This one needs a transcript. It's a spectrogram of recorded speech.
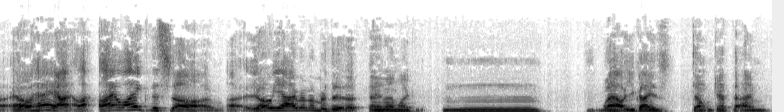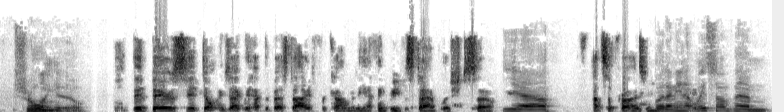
Uh, oh hey, I, I I like the song. Uh, oh yeah, I remember the. And I'm like, mm, wow, you guys don't get that I'm trolling you. the Bears don't exactly have the best eye for comedy. I think we've established, so Yeah, it's not surprising. but I mean, at least some of them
